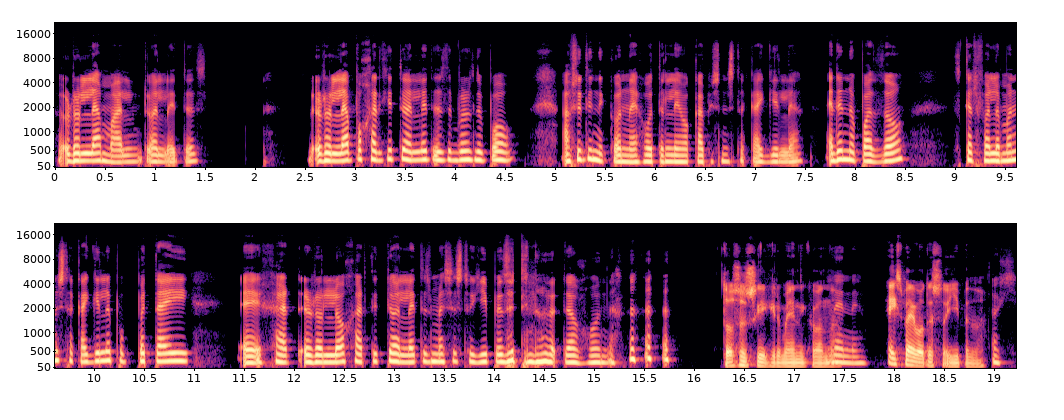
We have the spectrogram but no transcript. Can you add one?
ρολά μάλλον τουαλέτας. Ρολά από χαρτιά τουαλέτας δεν μπορώ να το πω. Αυτή την εικόνα έχω όταν λέω κάποιος είναι στα κάγκελα. Έναν οπαδό σκαρφαλωμένος στα κάγκελα που πετάει ε, χαρ, ρολό χαρτί τουαλέτας μέσα στο γήπεδο την ώρα του αγώνα. Τόσο συγκεκριμένη εικόνα. ναι, ναι. Έχεις πάει ποτέ στο γήπεδο; Όχι.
